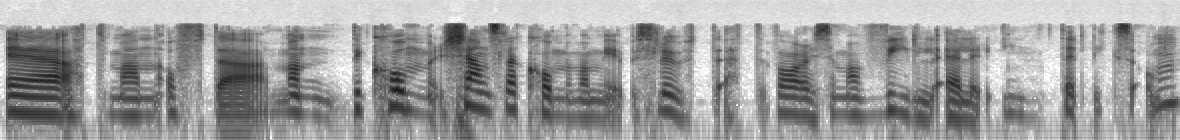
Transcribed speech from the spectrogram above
eh, att man ofta, man, det kommer, känsla kommer vara med i beslutet, vare sig man vill eller inte. Liksom.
